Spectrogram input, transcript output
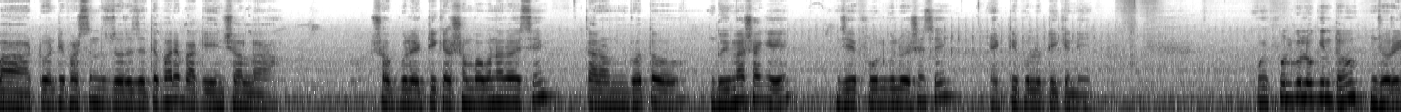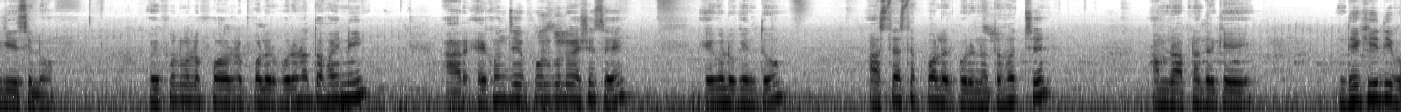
বা টোয়েন্টি পার্সেন্ট জোরে যেতে পারে। বাকি ইনশাল্লাহ সবগুলো টিকার সম্ভাবনা রয়েছে। কারণ গত দুই মাস আগে যে ফুলগুলো এসেছে, একটি ফুলও টিকে নেই ওই ফুলগুলো কিন্তু ঝরে গিয়েছিল। ওই ফুলগুলো ফল, ফলের পরিণত হয়নি। আর এখন যে ফুলগুলো এসেছে, এগুলো কিন্তু আস্তে আস্তে ফলের পরিণত হচ্ছে। আমরা আপনাদেরকে দেখিয়ে দিব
